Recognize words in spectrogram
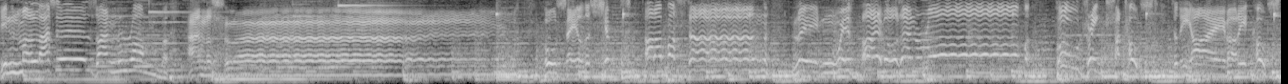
in molasses and rum and slaves who sail the ships out of Boston, laden with Bibles and rum. Drinks a toast to the Ivory Coast?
